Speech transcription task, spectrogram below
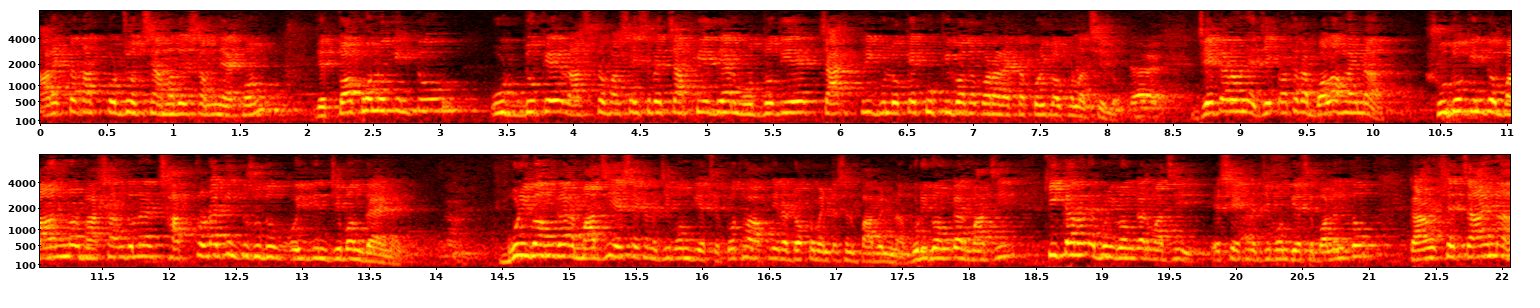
আরেকটা তাৎপর্য হচ্ছে আমাদের সামনে এখন যে তখনও কিন্তু উর্দুকে রাষ্ট্রভাষা হিসেবে চাপিয়ে দেওয়ার মধ্য দিয়ে চাকরিগুলোকে কুকিগত করার একটা পরিকল্পনা ছিল। যে কারণে যে কথাটা বলা হয় না শুধু কিন্তু বায়ান্নর ভাষা আন্দোলনের ছাত্ররা কিন্তু শুধু ওই দিন জীবন দেয় না বুড়িগঙ্গার মাঝি এসে এখানে জীবন দিয়েছে। কোথাও আপনি এটা ডকুমেন্টেশন পাবেন না। বুড়িগঙ্গার মাঝি কি কারণে বুড়িগঙ্গার মাঝি এসে এখানে জীবন দিয়েছে বলেন তো? কারণ সে চায় না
